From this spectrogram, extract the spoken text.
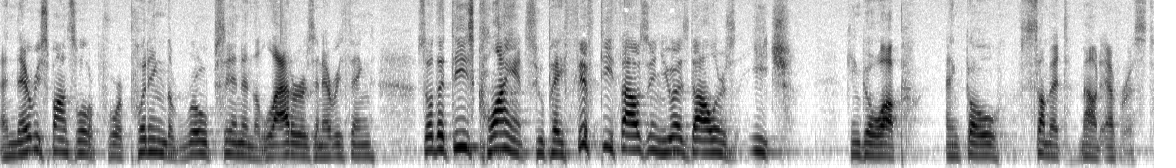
And they're responsible for putting the ropes in and the ladders and everything so that these clients who pay 50,000 US dollars each can go up and go summit Mount Everest.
